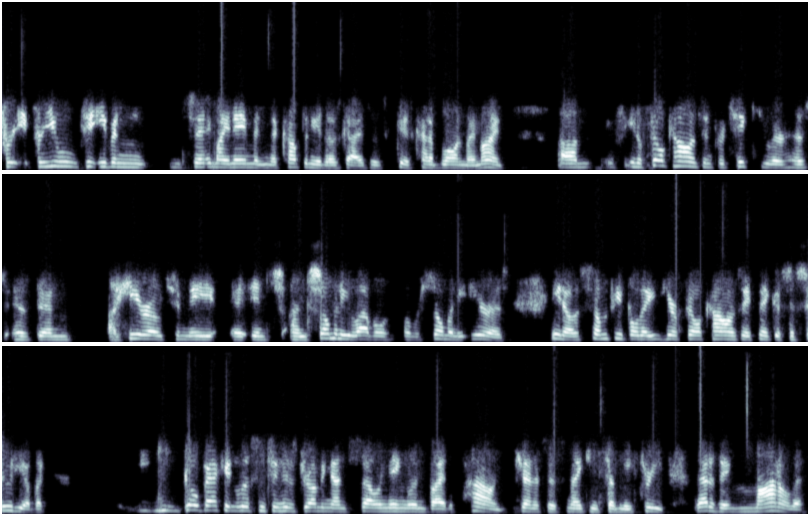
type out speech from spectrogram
for for you to even say my name in the company of those guys is is kind of blowing my mind. Um, if- you know, Phil Collins in particular has has been a hero to me in on so many levels over so many eras. You know, some people they hear Phil Collins they think it's a studio, but go back and listen to his drumming on Selling England by the Pound, Genesis 1973. That is a monolith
